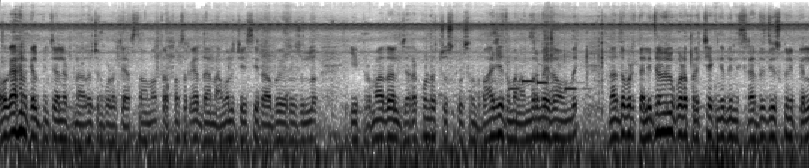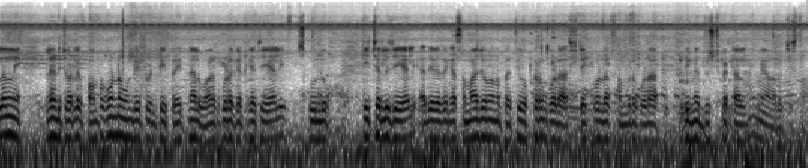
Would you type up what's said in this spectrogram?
అవగాహన కల్పించాలనేటువంటి ఆలోచన కూడా చేస్తా ఉన్నాం. తప్పనిసరిగా దాన్ని అమలు చేసి రాబోయే రోజుల్లో ఈ ప్రమాదాలు జరగకుండా చూసుకోవాల్సిన బాధ్యత మనందరి మీద ఉంది. దాంతోపాటు తల్లిదండ్రులు కూడా ప్రత్యేకంగా దీన్ని శ్రద్ధ తీసుకుని పిల్లల్ని ఇలాంటి చోట్లకు పంపకుండా ఉండేటువంటి ప్రయత్నాలు వారు కూడా గట్టిగా చేయాలి. స్కూల్లో టీచర్లు చేయాలి. అదేవిధంగా సమాజంలో ఉన్న ప్రతి ఒక్కరూ కూడా స్టేక్ హోల్డర్స్ అందరూ కూడా దీని మీద దృష్టి పెట్టాలని మేము ఆలోచిస్తాం.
